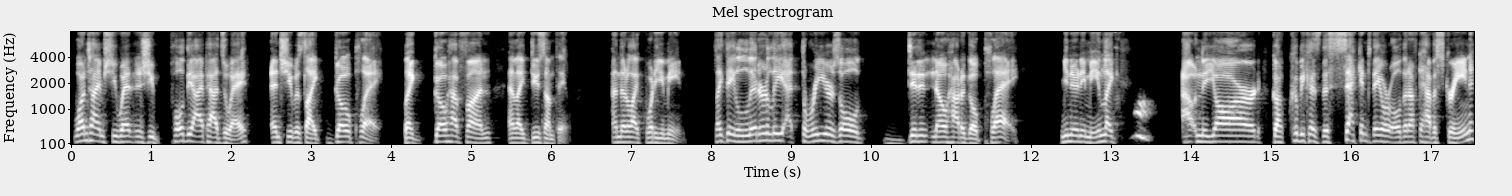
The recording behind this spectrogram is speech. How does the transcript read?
one time she went and she pulled the ipads away and she was like go play. Like go have fun and like do something. And they're like what do you mean? Like they literally at three years old didn't know how to go play. You know what i mean? Like out in the yard because the second they were old enough to have a screen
